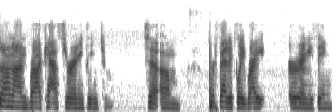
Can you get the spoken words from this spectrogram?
gone on broadcast or anything to to um prophetically write or anything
